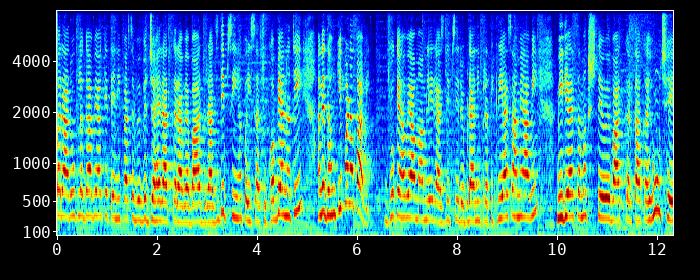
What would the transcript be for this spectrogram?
પર આરોપ લગાવ્યા કે તેની પાસે વિવિધ જાહેરાત કરાવ્યા બાદ રાજદીપસિંહે પૈસા ચૂકવ્યા નથી અને ધમકી પણ અપાવી. જો કે હવે આ મામલે રાજદીપસિંહ રીબડાની પ્રતિક્રિયા સામે આવી. મીડિયા સમક્ષ તેઓએ વાત કરતા કહ્યું છે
